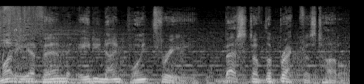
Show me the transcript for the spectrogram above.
Money FM 89.3, best of the breakfast huddle.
